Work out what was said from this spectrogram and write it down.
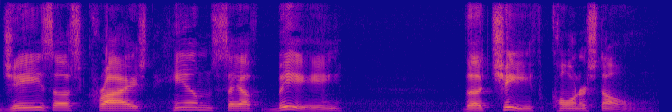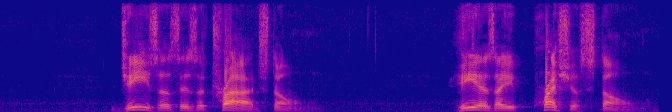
Jesus Christ Himself being the chief cornerstone. Jesus is a tried stone. He is a precious stone.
